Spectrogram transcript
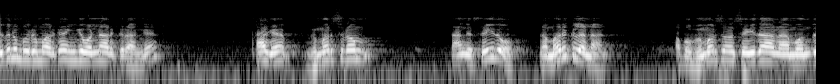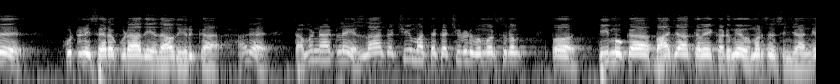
எதிரும் பெருமா இருக்கா? இங்கே ஒன்றா இருக்கிறாங்க. ஆக விமர்சனம் நாங்கள் செய்தோம். நான் மறுக்கலை நான். அப்போ விமர்சனம் செய்தால் நாம் வந்து கூட்டணி சேரக்கூடாது ஏதாவது இருக்கா? ஆக தமிழ்நாட்டில் எல்லா கட்சியும் மற்ற கட்சியோட விமர்சனம் இப்போ திமுக பாஜகவை கடுமையாக விமர்சனம் செஞ்சாங்க.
